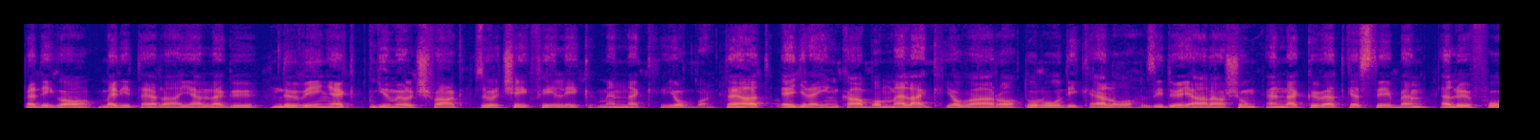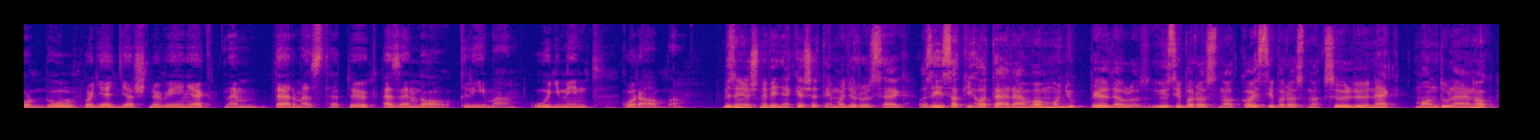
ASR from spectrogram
pedig a mediterrán jellegű növények, gyümölcsfák, zöldségfélék mennek jobban. Tehát egyre inkább a meleg javára tolódik el az időjárásunk. Ennek következtében előfordul, hogy egyes növények nem termeszthetők ezen a klímán, úgy, mint korábban. Bizonyos növények esetén Magyarország az északi határán van mondjuk például az őszi barasznak, kajszi barasznak, szőlőnek, mandulának,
